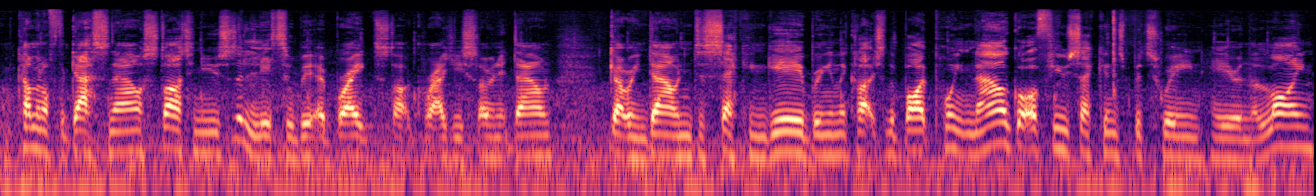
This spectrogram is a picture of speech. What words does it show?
I'm coming off the gas now, starting to use a little bit of brake to start gradually slowing it down, going down into second gear, bringing the clutch to the bite point. Now got a few seconds between here and the line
